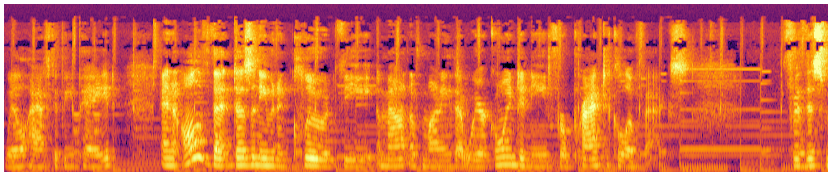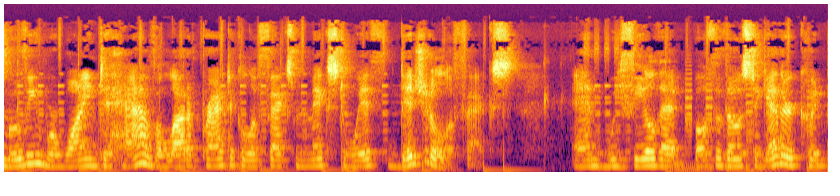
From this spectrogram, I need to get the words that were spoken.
will have to be paid. And all of that doesn't even include the amount of money that we are going to need for practical effects for this movie, we're wanting to have a lot of practical effects mixed with digital effects. And we feel that both of those together could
